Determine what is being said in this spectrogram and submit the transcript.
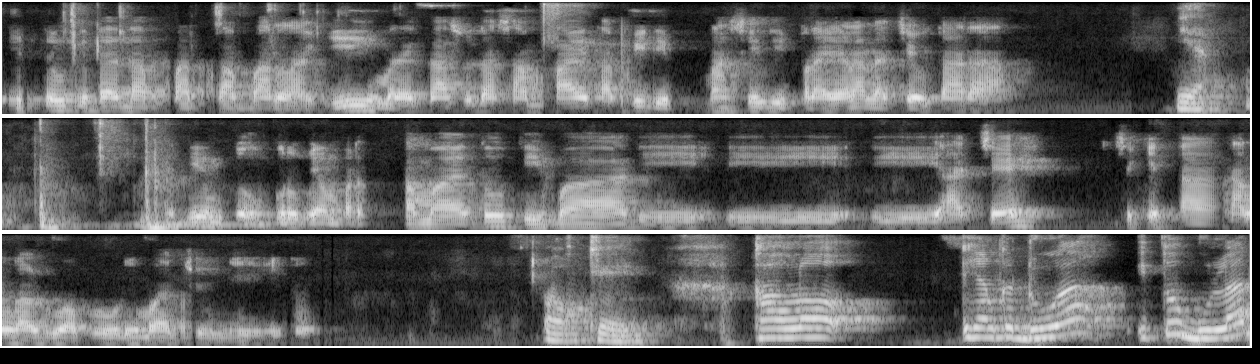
itu kita dapat kabar lagi mereka sudah sampai tapi di, masih di perairan Aceh Utara. Ya. Jadi untuk grup yang pertama itu tiba di di, di Aceh sekitar tanggal 25 Juni itu. Oke. Kalau yang kedua itu bulan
